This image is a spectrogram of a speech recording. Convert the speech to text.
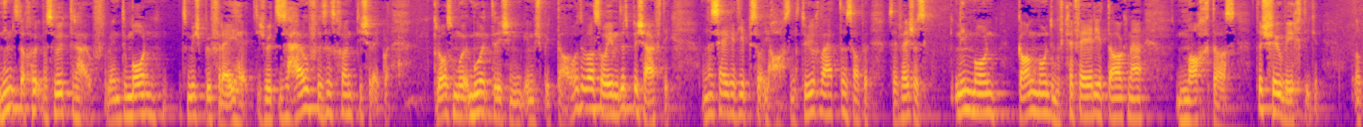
nimm dir doch heute, was würde helfen? Wenn du morgen zum Beispiel frei hättest, würde es helfen, dass es könntest regeln. Großmutter ist im, im Spital oder was auch immer, das beschäftigt. Und dann sagen die so, ja, also natürlich wäre das, aber sag, weißt du nimm morgen, gang morgen, du musst keinen Ferientag nehmen, mach das. Das ist viel wichtiger. Und,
